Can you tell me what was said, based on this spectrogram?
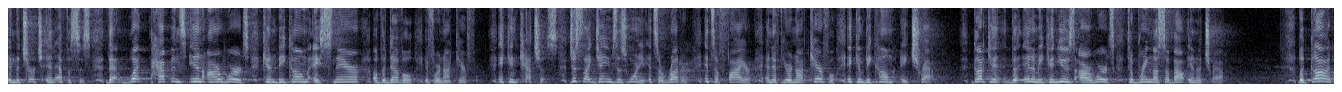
in the church in Ephesus, that what happens in our words can become a snare of the devil if we're not careful. It can catch us. Just like James is warning, it's a rudder, it's a fire, and if you're not careful, it can become a trap. God can the enemy can use our words to bring us about in a trap. But God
